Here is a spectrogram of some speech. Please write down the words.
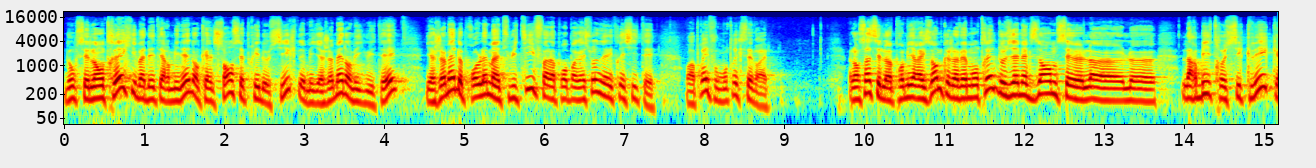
Donc c'est l'entrée qui va déterminer dans quel sens est pris le cycle, mais il n'y a jamais d'ambiguïté, il n'y a jamais de problème intuitif à la propagation de l'électricité. Bon, après, il faut montrer que c'est vrai. Alors ça, c'est le premier exemple que j'avais montré. Le deuxième exemple, c'est l'arbitre cyclique.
